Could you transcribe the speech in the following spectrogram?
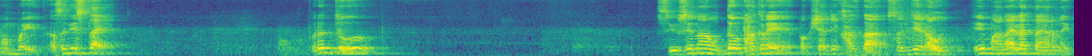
मुंबईत असं दिसत आहे परंतु शिवसेना उद्धव ठाकरे पक्षाचे खासदार संजय राऊत हे मानायला तयार नाहीत.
